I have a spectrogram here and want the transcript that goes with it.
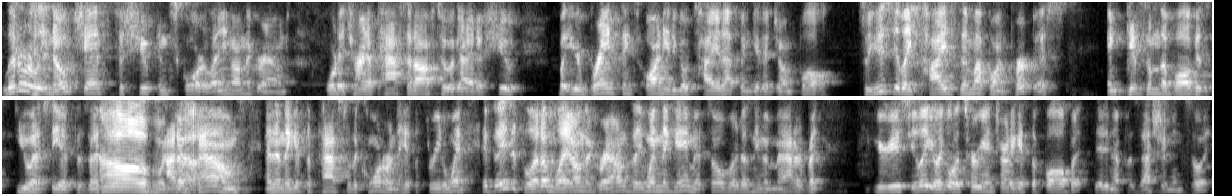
Literally no chance to shoot and score laying on the ground or to try to pass it off to a guy to shoot. But your brain thinks, oh, I need to go tie it up and get a jump ball. So UCLA ties them up on purpose and gives them the ball because USC had possession Oh my out of bounds, and then they get the pass to the corner and they hit the three to win. If they just let them lay on the ground, they win the game. It's over. It doesn't even matter. But you're UCLA. You're like, oh, let's hurry and try to get the ball, but they didn't have possession, and so it,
